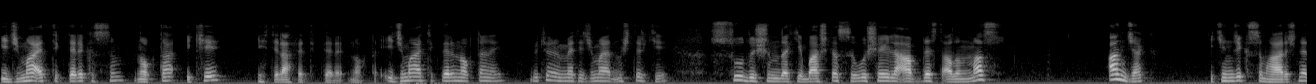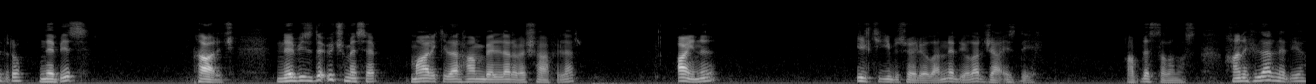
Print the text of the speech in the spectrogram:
icma ettikleri kısım nokta. iki ihtilaf ettikleri nokta. İcma ettikleri nokta ne? Bütün ümmet icma etmiştir ki su dışındaki başka sıvı şeyle abdest alınmaz. Ancak ikinci kısım hariç nedir o? Nebiz hariç. Nebizde üç mezhep Malikiler, Hanbeliler ve Şafiler aynı ilki gibi söylüyorlar. Ne diyorlar? Caiz değil. Abdest alamaz. Hanefiler ne diyor?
